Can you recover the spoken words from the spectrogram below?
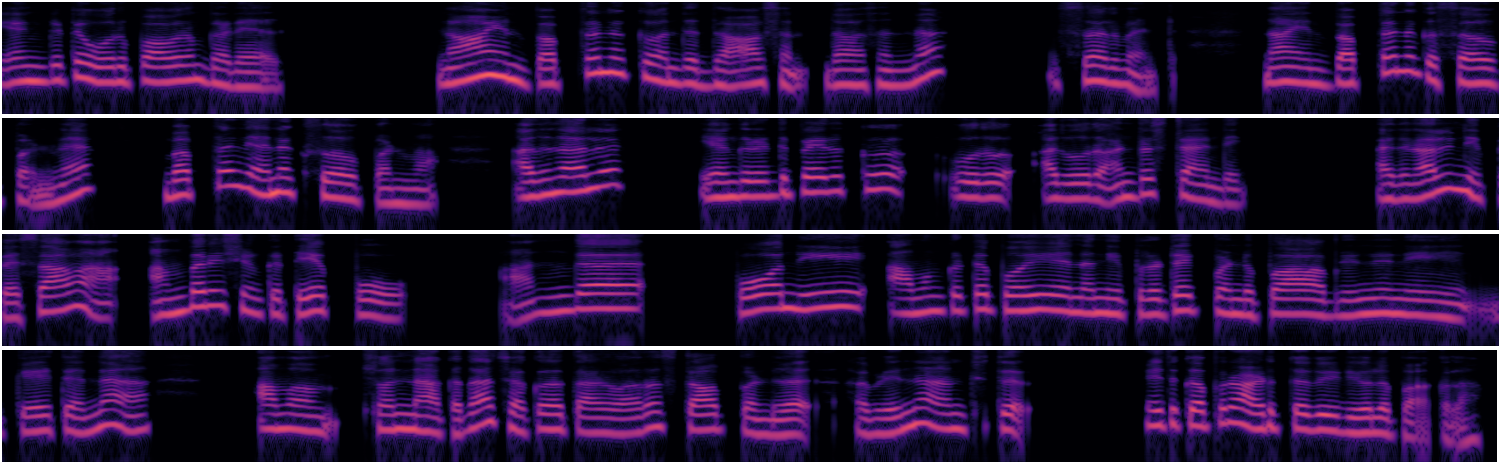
என்கிட்ட ஒரு பவரும் கிடையாது. நான் என் பக்தனுக்கு வந்த தாசன். தாசன்னா சர்வெண்ட். நான் என் பக்தனுக்கு சர்வ் பண்ணுவேன். பக்தன் எனக்கு சர்வ் பண்ணுவான். அதனால எங்க ரெண்டு பேருக்கு ஒரு அது ஒரு அண்டர்ஸ்டாண்டிங். அதனால நீ பேசாம அம்பரீஷன்கிட்டயே போ. அங்க போ நீ அவன்கிட்ட போய் என்ன நீ ப்ரொடெக்ட் பண்ணுப்பா அப்படின்னு நீ கேட்டேன்னா, அவன் சொன்னாக்க தான் சக்கர தாழ்வாரம் ஸ்டாப் பண்ணுவார் அப்படின்னு அனுப்பிச்சிட்டார் இதுக்கப்புறம் அடுத்த வீடியோவில் பார்க்கலாம்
